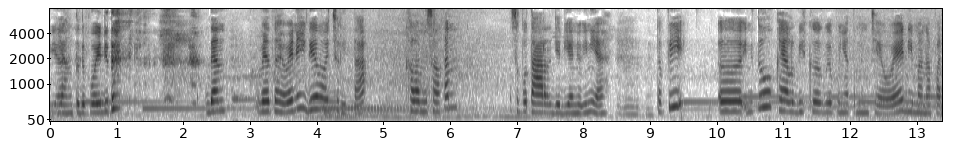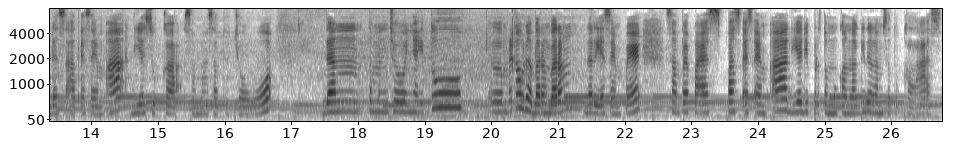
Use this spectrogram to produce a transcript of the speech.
Iya. yang to the point itu. Dan btw nih gue mau cerita kalau misalkan seputar jadian ini ya. tapi eh, ini tuh kayak lebih ke gue punya temen cewek di mana pada saat SMA dia suka sama satu cowok dan temen cowoknya itu eh, mereka udah bareng-bareng dari SMP sampai pas pas SMA dia dipertemukan lagi dalam satu kelas.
